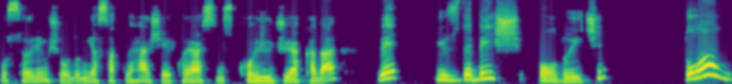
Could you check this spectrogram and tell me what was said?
bu söylemiş olduğum yasaklı her şeyi koyarsınız koruyucuya kadar ve yüzde beş olduğu için doğal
